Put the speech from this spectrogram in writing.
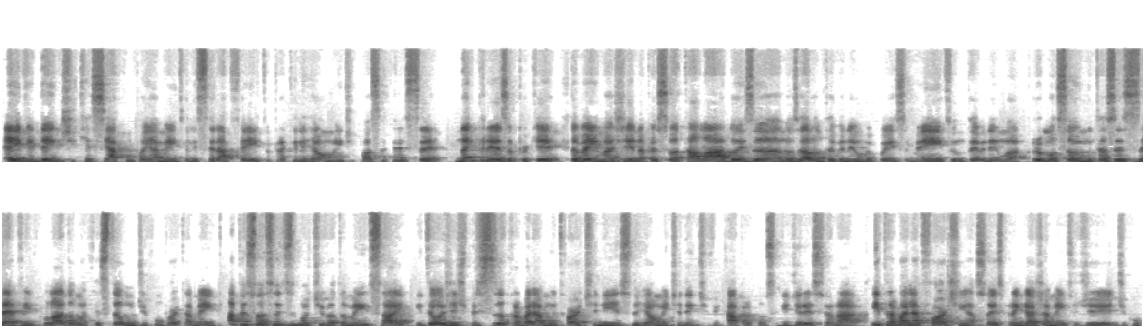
é evidente que esse acompanhamento ele será feito para que ele realmente possa crescer na empresa, porque também imagina, a pessoa está lá há dois anos, ela não teve nenhum reconhecimento, não teve nenhuma promoção, e muitas vezes é vinculada a uma questão de comportamento, a pessoa se desmotiva também e sai. Então a gente precisa trabalhar muito forte nisso e realmente identificar para conseguir direcionar e trabalhar forte em ações para engajamento de, de, cultura,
